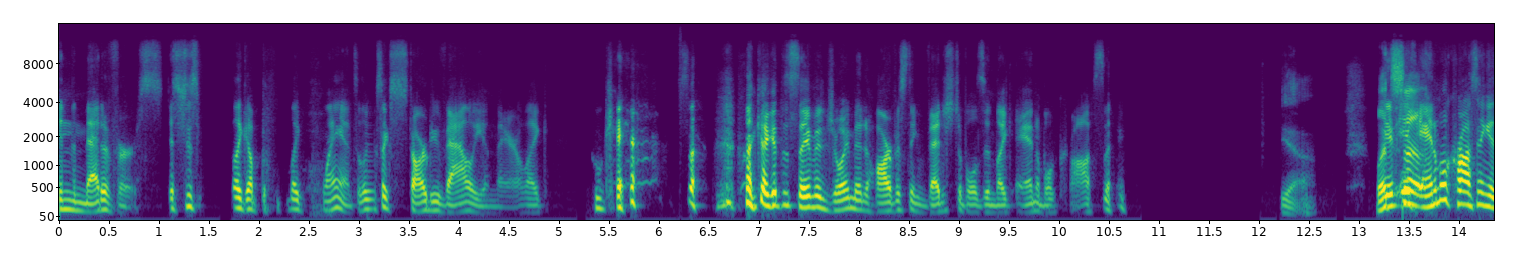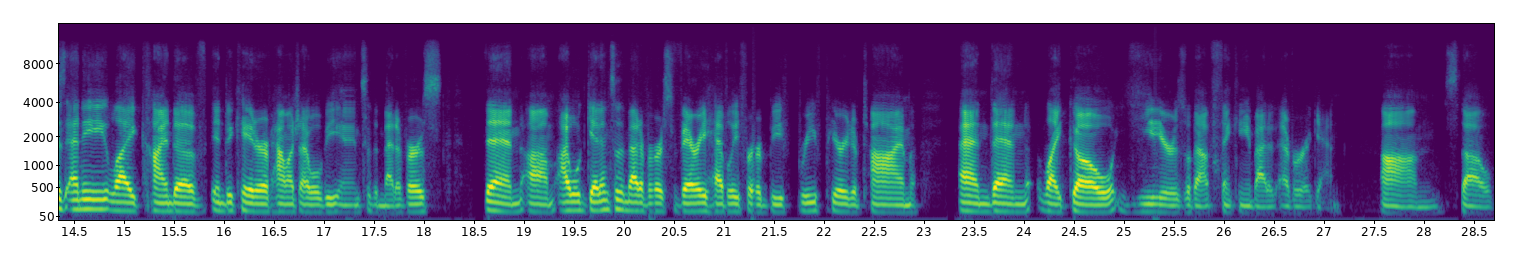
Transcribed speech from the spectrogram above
in the metaverse? It's just like a like plants. It looks like Stardew Valley in there. Like who cares? like I get the same enjoyment harvesting vegetables in like Animal Crossing. yeah If, let's if uh, Animal Crossing is any like kind of indicator of how much I will be into the metaverse, then um, I will get into the metaverse very heavily for a brief, brief period of time, and then like go years without thinking about it ever again. Um, so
